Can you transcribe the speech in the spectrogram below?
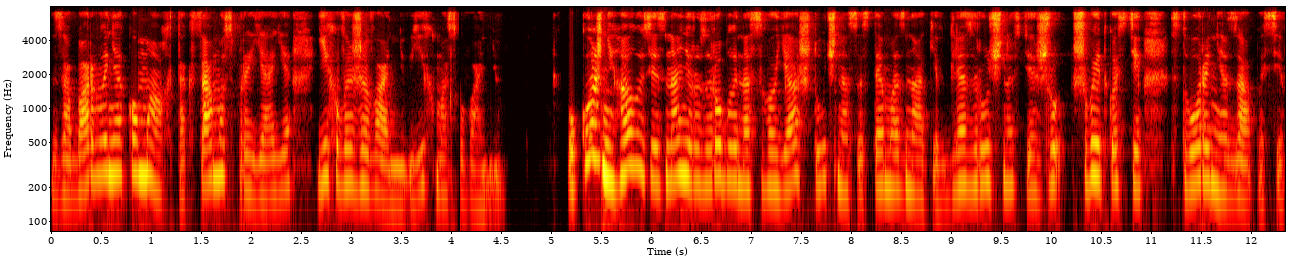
Забарвлення комах так само сприяє їх виживанню, їх маскуванню. У кожній галузі знань розроблена своя штучна система знаків для зручності, швидкості створення записів.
